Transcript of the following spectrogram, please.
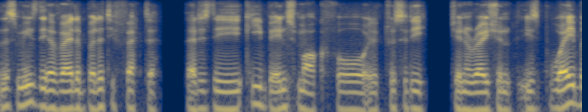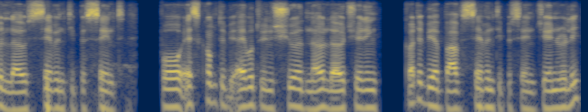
This means the availability factor, that is the key benchmark for electricity generation, is way below 70%. For Eskom to be able to ensure no load shedding, got to be above 70% generally,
